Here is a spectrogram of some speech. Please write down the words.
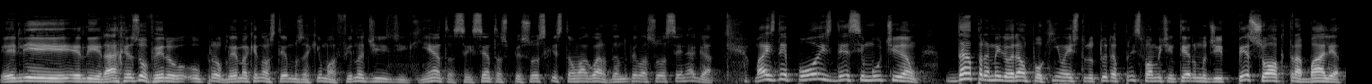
ele, ele irá resolver o, o, problema que nós temos aqui, uma fila de, de 500, 600 pessoas que estão aguardando pela sua CNH. Mas depois desse multirão, dá para melhorar um pouquinho a estrutura, principalmente em termos de pessoal que trabalha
